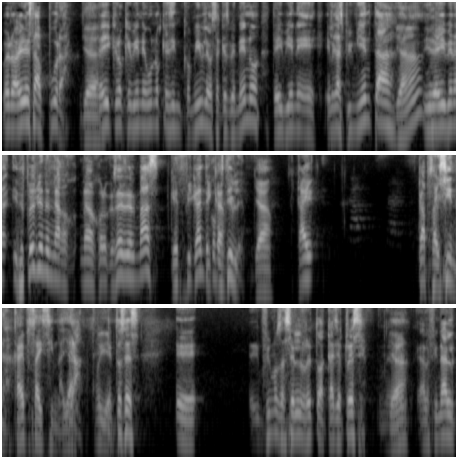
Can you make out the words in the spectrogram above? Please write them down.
Bueno, ahí está pura. Ya. De ahí creo que viene uno que es incomible, o sea, que es veneno. De ahí viene el gas pimienta. Ya. Y de ahí viene. Y después viene el naga- nagajolo, que es el más que es picante y comestible. Ya. Cae. Capsaicina. Capsaicina, ya. Ya. Muy bien. Entonces, eh, eh, fuimos a hacer el reto a calle 13. Ya. Eh, al final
